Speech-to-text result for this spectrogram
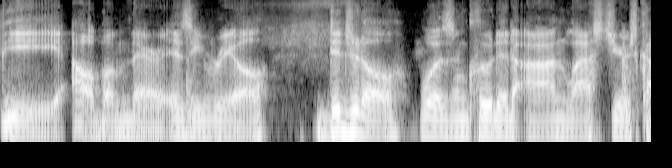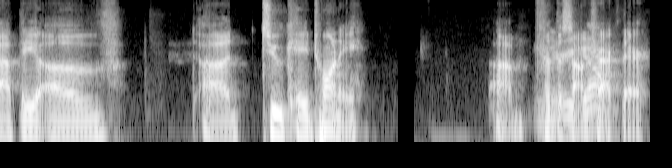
the album, there is he real. Digital was included on last year's copy of uh, 2K20 um, for the you go. soundtrack there.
